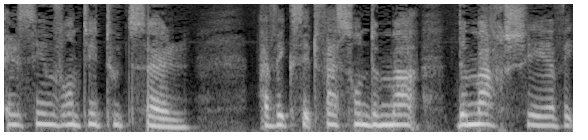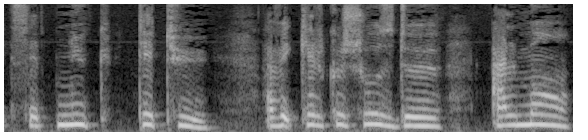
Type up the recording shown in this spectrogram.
Elle s'est inventée toute seule, avec cette façon de, de marcher, avec cette nuque têtue, avec quelque chose de allemand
